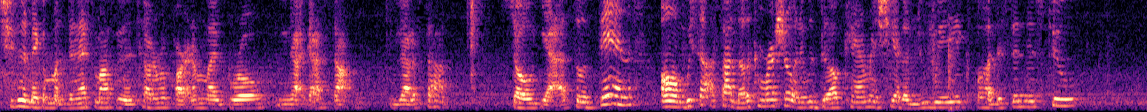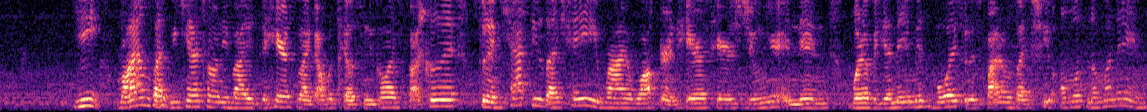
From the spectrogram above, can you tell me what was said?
she's gonna make a, the next monster gonna tell them apart. I'm like, bro, you not gotta stop. You gotta stop. So yeah, so then um we saw I saw another commercial and it was Dove Cameron. She had a new wig for her descendants too. Yeet. Ryan was like, we can't tell anybody the Harris. Like, I would tell Cindy Goins if I could. So then Cassie was like, hey, Ryan Walker and Harris, Harris Jr. And then whatever your name is, voice. And the spider was like, she almost know my name.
